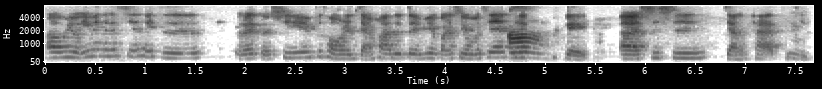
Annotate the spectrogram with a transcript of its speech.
哦，没有，因为那个线会一直走来走去，因为不同人讲话，对不对？没有关系，我们现在啊就给呃诗诗讲她自己的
